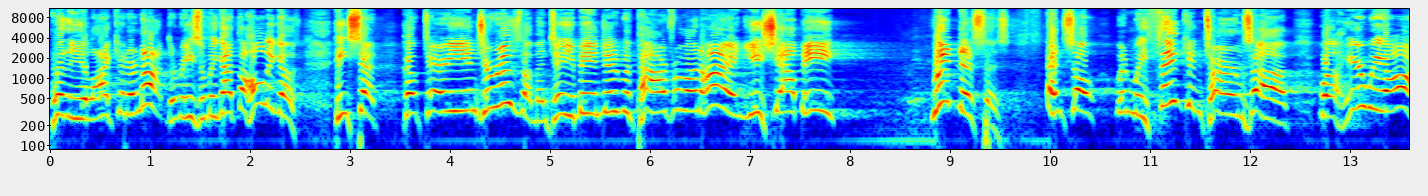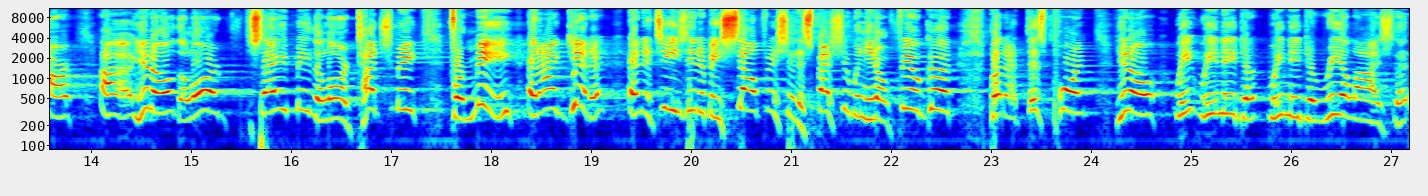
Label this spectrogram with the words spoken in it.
Whether you like it or not, the reason we got the Holy Ghost. He said, Go tarry ye in Jerusalem until you be endued with power from on high, and ye shall be witnesses. And so when we think in terms of, well, here we are, uh, you know, the Lord saved me, the Lord touched me for me, and I get it. And it's easy to be selfish, and especially when you don't feel good. But at this point, you know, we, we, need, to, we need to realize that,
